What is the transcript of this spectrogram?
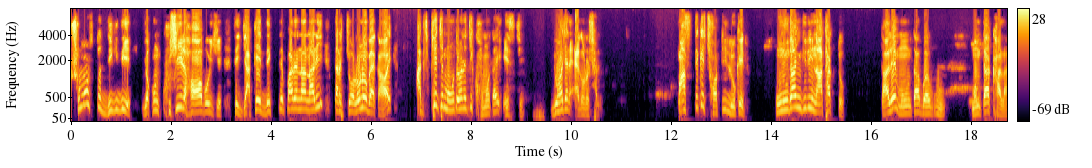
সমস্ত দিক দিয়ে যখন খুশির হাওয়া বইছে সেই যাকে দেখতে পারে না নারী, তার চলনও ব্যাকা হয়। আজকে যে মমতা ব্যানার্জি ক্ষমতায় এসছে দু হাজার এগারো সালে, পাঁচ থেকে ছটি লোকের অনুদান যদি না থাকতো, তাহলে মমতা বাবু, মমতা খালা,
